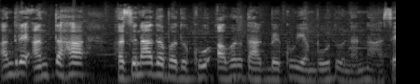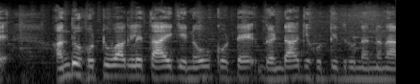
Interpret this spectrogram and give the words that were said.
ಅಂದರೆ ಅಂತಹ ಹಸನಾದ ಬದುಕು ಅವರದಾಗಬೇಕು ಎಂಬುದು ನನ್ನ ಆಸೆ. ಅಂದು ಹುಟ್ಟುವಾಗಲೇ ತಾಯಿಗೆ ನೋವು ಕೊಟ್ಟೆ, ಗಂಡಾಗಿ ಹುಟ್ಟಿದ್ರು ನನ್ನನ್ನು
